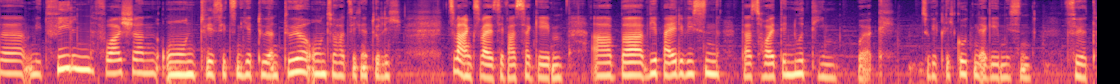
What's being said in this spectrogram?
äh, mit vielen Forschern und wir sitzen hier Tür an Tür und so hat sich natürlich zwangsweise was ergeben. Aber wir beide wissen, dass heute nur Teamwork zu wirklich guten Ergebnissen führt.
